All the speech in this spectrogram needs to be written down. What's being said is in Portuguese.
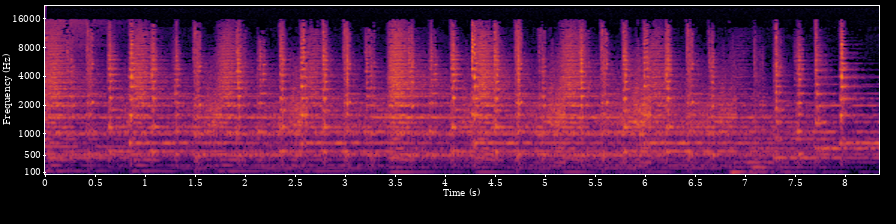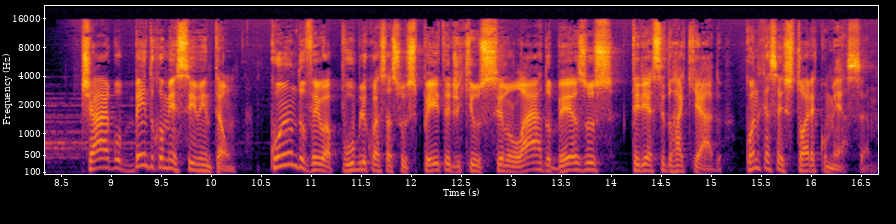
Tiago, bem do comecinho então. Quando veio a público essa suspeita de que o celular do Bezos teria sido hackeado? Quando que essa história começa?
